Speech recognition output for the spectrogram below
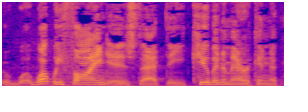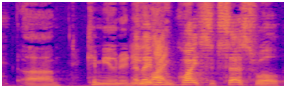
What we find is that the Cuban American uh, community, and they've like, been quite successful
